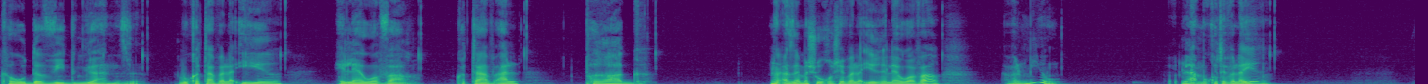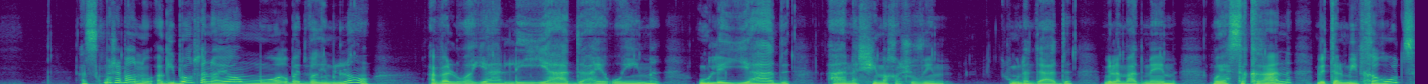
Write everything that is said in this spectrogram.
קראו דוד גנז, והוא כתב על העיר אליה הוא עבר. הוא כתב על פראג. אז זה מה שהוא חושב על העיר אליה הוא עבר, אבל מי הוא? למה הוא כותב על העיר? אז כמו שאמרנו, הגיבור שלנו היום הוא הרבה דברים לא, אבל הוא היה ליד האירועים וליד האנשים החשובים. הוא נדד ולמד מהם, והוא היה סקרן ותלמיד חרוץ,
